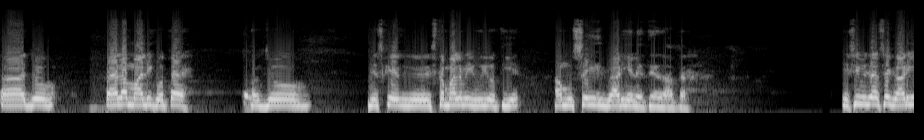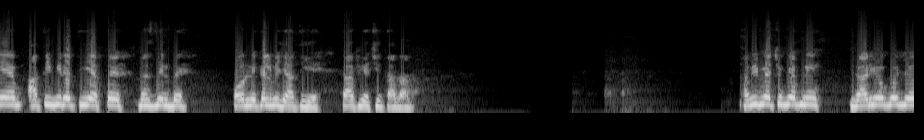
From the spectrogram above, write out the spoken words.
जो पहला मालिक होता है जो जिसके इस्तेमाल में हुई होती है, हम उससे ही गाड़ियाँ लेते हैं ज़्यादातर। इसी वजह से गाड़ियाँ आती भी रहती है हफ़्ते दस दिन पे और निकल भी जाती है। काफ़ी अच्छी तादाद। अभी मैं चूँकि अपनी गाड़ियों को जो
